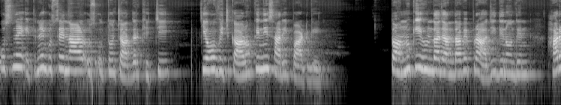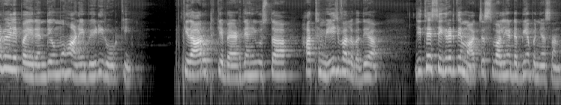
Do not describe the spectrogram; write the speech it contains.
ਉਸਨੇ ਇਤਨੇ ਗੁੱਸੇ ਨਾਲ ਉਸ ਉੱਤੋਂ ਚਾਦਰ ਖਿੱਚੀ ਕਿ ਉਹ ਵਿਚਕਾਰੋਂ ਕਿੰਨੀ ਸਾਰੀ ਪਾਟ ਗਈ। ਤੁਹਾਨੂੰ ਕੀ ਹੁੰਦਾ ਜਾਂਦਾ ਵੇ ਭਰਾ ਜੀ ਦਿਨੋਂ ਦਿਨ? ਹਰ ਵੇਲੇ ਪਏ ਰਹਿੰਦੇ ਹੋ ਮੁਹਾਣੇ ਬੇੜੀ ਰੋੜ ਕੇ। ਕਿਦਾਰ ਉੱਠ ਕੇ ਬੈਠਦਿਆਂ ਹੀ ਉਸ ਦਾ ਹੱਥ ਮੇਜ਼ ਵੱਲ ਵਧਿਆ, ਜਿੱਥੇ ਸਿਗਰਟ ਤੇ ਮਾਚਸ ਵਾਲੀਆਂ ਡੱਬੀਆਂ ਪਈਆਂ ਸਨ।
